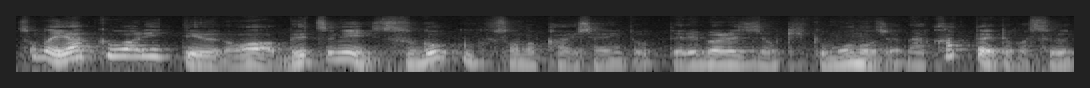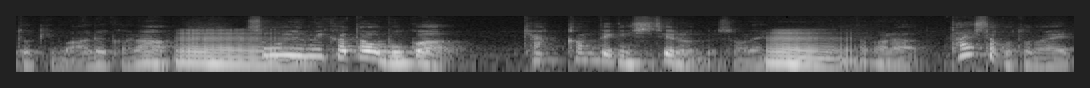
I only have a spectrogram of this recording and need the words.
その役割っていうのは別にすごくその会社にとってレバレッジの効くものじゃなかったりとかする時もあるから、うん。そういう見方を僕は客観的にしてるんですよね、うん。だから大したことない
